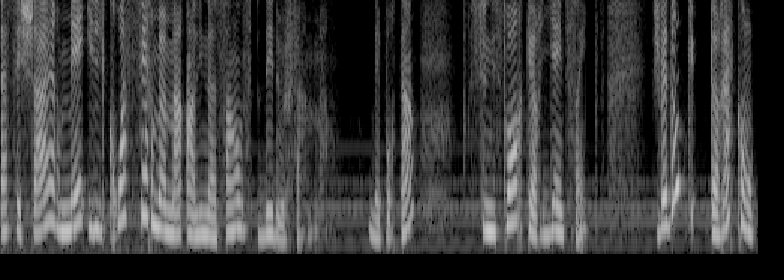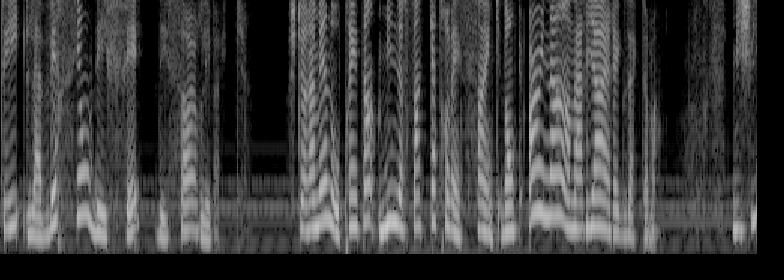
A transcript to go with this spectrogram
assez cher, mais il croit fermement en l'innocence des deux femmes. Mais pourtant, c'est une histoire que rien de simple. Je vais donc te raconter la version des faits des sœurs Lévesque. Je te ramène au printemps 1985, donc un an en arrière exactement. Micheline,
